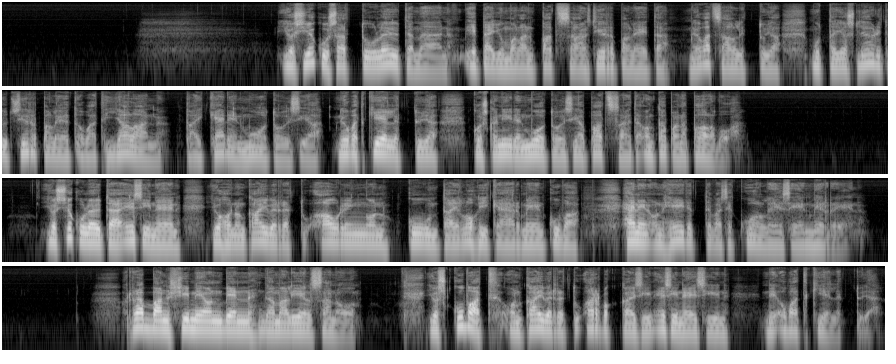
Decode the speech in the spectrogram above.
Jos joku sattuu löytämään epäjumalan patsaan sirpaleita, ne ovat sallittuja, mutta jos löydetyt sirpaleet ovat jalan tai käden muotoisia, ne ovat kiellettyjä, koska niiden muotoisia patsaita on tapana palvoa. Jos joku löytää esineen, johon on kaiverrettu auringon, kuun tai lohikäärmeen kuva, hänen on heitettävä se kuolleeseen mereen. Rabban Shimeon ben Gamaliel sanoo, jos kuvat on kaiverrettu arvokkaisiin esineisiin, ne ovat kiellettyjä.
